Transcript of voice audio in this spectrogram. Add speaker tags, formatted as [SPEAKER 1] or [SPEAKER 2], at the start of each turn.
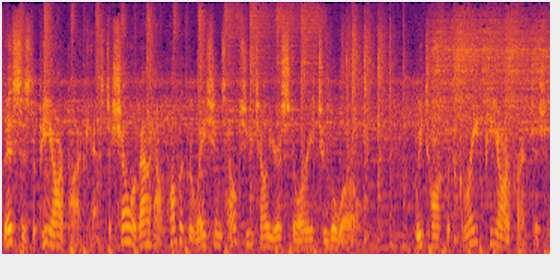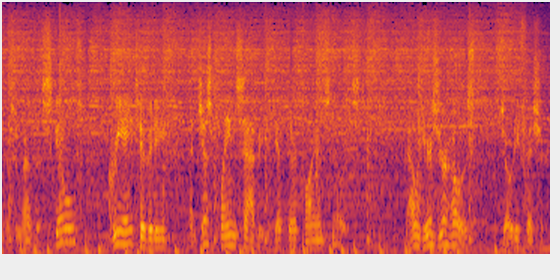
[SPEAKER 1] This is the PR Podcast, a show about how public relations helps you tell your story to the world. We talk with great PR practitioners who have the skills, creativity, and just plain savvy to get their clients noticed. Now here's your host, Jody Fisher.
